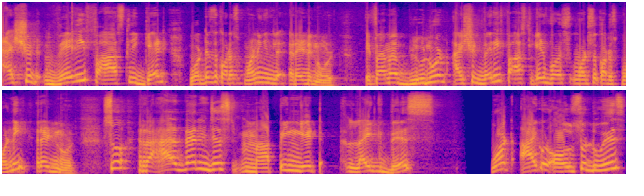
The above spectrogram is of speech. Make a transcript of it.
I should very fastly get what is the corresponding red node. If I'm a blue node, I should very fast get what's, what's the corresponding red node. So rather than just mapping it like this, what I could also do is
